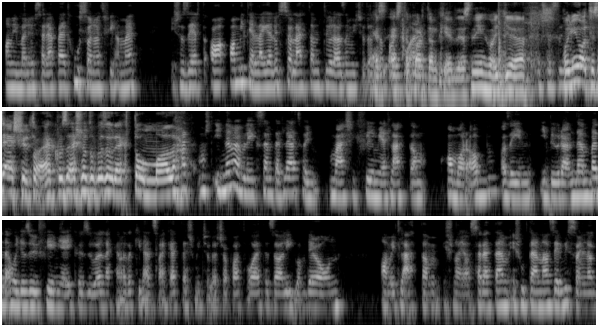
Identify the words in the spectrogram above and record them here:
amiben ő szerepelt, 25 filmet, és azért a, amit én legelőször láttam tőle, az a micsoda Ez, csapat ezt volt. akartam kérdezni, hogy, ez hogy mi volt az első találkozásotok az öreg Tommal? Hát most így nem emlékszem, tehát lehet, hogy másik filmjét láttam hamarabb az én időrendemben, de hogy az ő filmjei közül nekem ez a 92-es micsoda csapat volt, ez a League of Their Own amit láttam, és nagyon szeretem, és utána azért viszonylag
